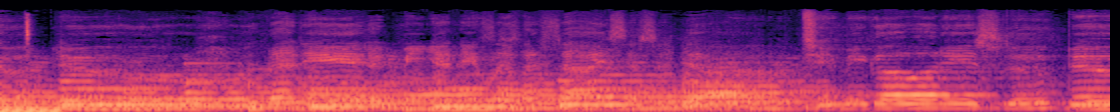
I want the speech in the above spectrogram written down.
люблю The of beauty.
